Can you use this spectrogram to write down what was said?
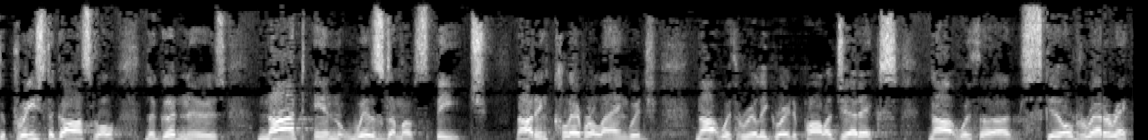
To preach the gospel, the good news, not in wisdom of speech, not in clever language, not with really great apologetics, not with uh, skilled rhetoric.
